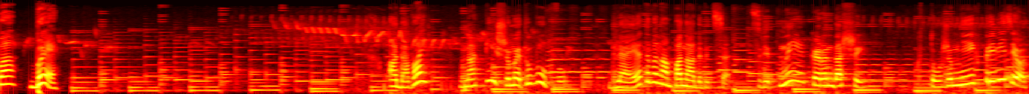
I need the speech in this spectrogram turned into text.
Буква Б. А давай напишем эту букву. Для этого нам понадобятся цветные карандаши. Кто же мне их привезет?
